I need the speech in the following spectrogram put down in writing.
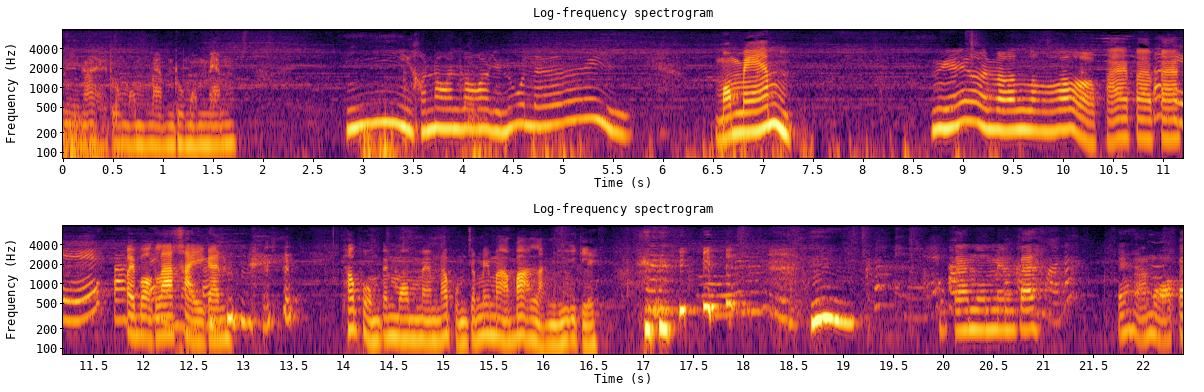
นี่ได้ดูมอมแมมดูมอมแมมนี่เขานอนรออยู่นู่นเลยมอมแมมเนี่ยนอนรอไปไปไปไปบอกลาไข่กัน ถ้าผมเป็นมอมแมมนะผมจะไม่มาบ้านหลังนี้อีกเลยการมอมแมมไป ไปหาหมอไป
